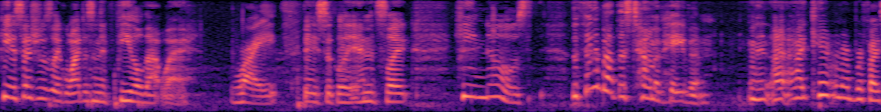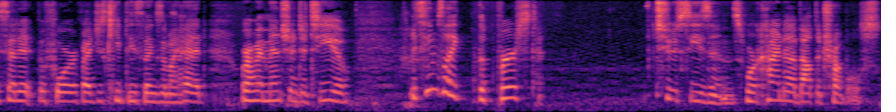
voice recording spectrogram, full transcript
he essentially was like, "Why doesn't it feel that way?" Right. Basically, and it's like he knows. The thing about this town of Haven, and I, I can't remember if I said it before, if I just keep these things in my head, or if I mentioned it to you. It seems like the first two seasons were kind of about the troubles,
